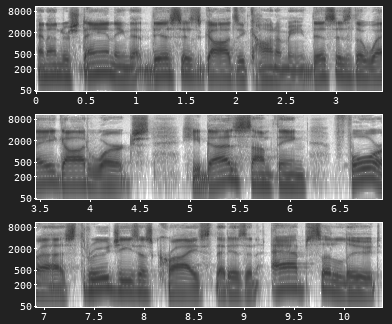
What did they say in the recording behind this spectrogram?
and understanding that this is God's economy. This is the way God works. He does something for us through Jesus Christ that is an absolute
